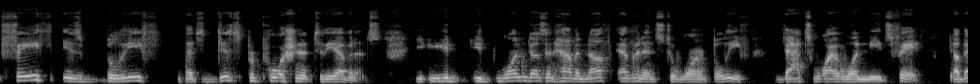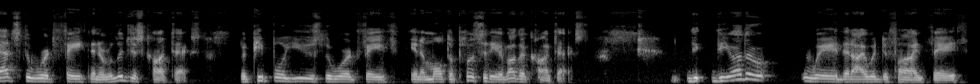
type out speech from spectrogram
faith is belief that's disproportionate to the evidence. You, you, you, one doesn't have enough evidence to warrant belief. That's why one needs faith. Now, that's the word faith in a religious context, but people use the word faith in a multiplicity of other contexts. The, the other way that I would define faith,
